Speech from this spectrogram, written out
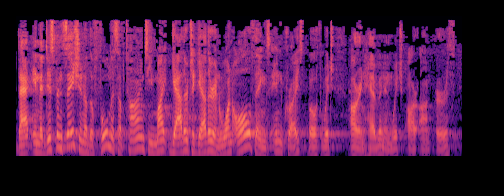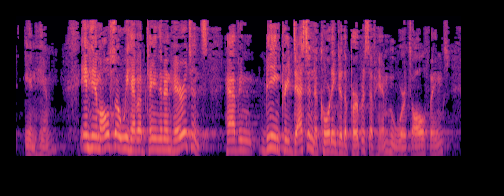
That in the dispensation of the fullness of times he might gather together in one all things in Christ, both which are in heaven and which are on earth, in him. In him also we have obtained an inheritance, having, being predestined according to the purpose of him who works all things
